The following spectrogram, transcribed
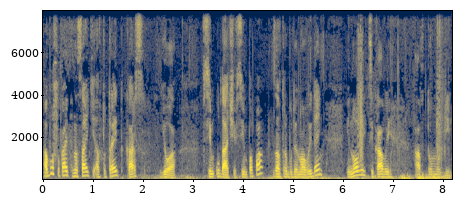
або шукайте на сайті Autotrade Cars.ua. Всім удачі, всім папа. Завтра буде новий день і новий цікавий автомобіль.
